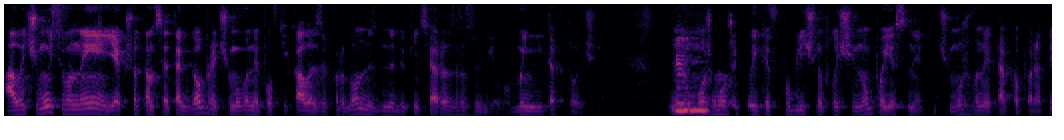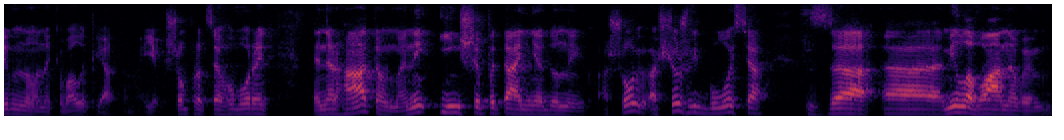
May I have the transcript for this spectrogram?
Але чомусь вони, якщо там все так добре, чому вони повтікали за кордон, не- не до кінця зрозуміло. Мені так точно. Ну, може, можуть вийти в публічну площину, пояснити, чому ж вони так оперативно накивали п'ятами. Якщо про це говорить енергоатом, в мене інше питання до них. А що, а що ж відбулося з е, Міловановим,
